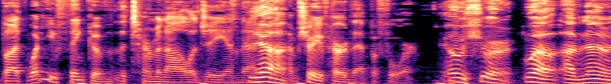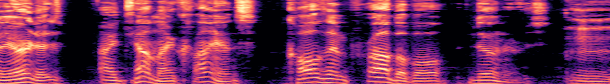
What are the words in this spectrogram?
But what do you think of the terminology and that? Yeah. I'm sure you've heard that before. Oh, sure. Well, I've not only heard it, I tell my clients, call them probable donors. Mm.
